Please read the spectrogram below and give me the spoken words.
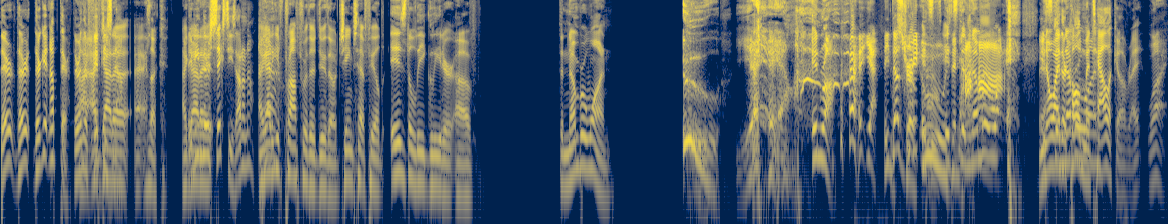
they're they're they're getting up there. They're in their I, I fifties now. I, look. I Maybe got in their sixties. I don't know. I got to give props where they're due, though. James Hetfield is the league leader of the number one. Ooh, yeah, in rock. yeah, he does great. It's, it's the number one. You know why the they're called one- Metallica, right? Why?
